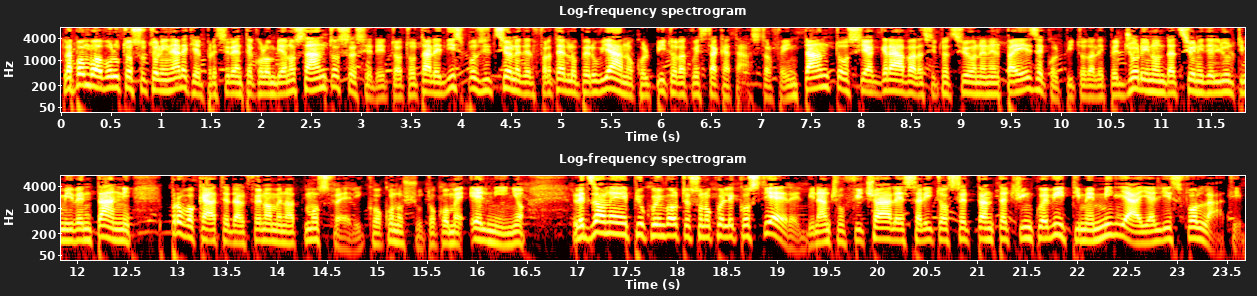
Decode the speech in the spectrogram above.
La Pombo ha voluto sottolineare che il presidente colombiano Santos si è detto a totale disposizione del fratello peruviano colpito da questa catastrofe. Intanto si aggrava la situazione nel paese colpito dalle peggiori inondazioni degli ultimi ultimi vent'anni, provocate dal fenomeno atmosferico conosciuto come El Niño. Le zone più coinvolte sono quelle costiere, il bilancio ufficiale è salito a 75 vittime e migliaia gli sfollati.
